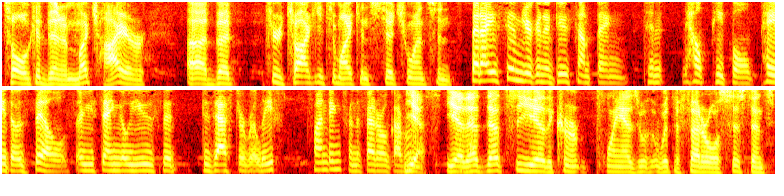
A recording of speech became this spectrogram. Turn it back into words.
toll could have been much higher. Uh, but through talking to my constituents and but i assume you're going to do something to help people pay those bills. Are you saying you'll use the disaster relief funding from the federal government? Yes. Yeah that, that's the uh, the current plans with, with the federal assistance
